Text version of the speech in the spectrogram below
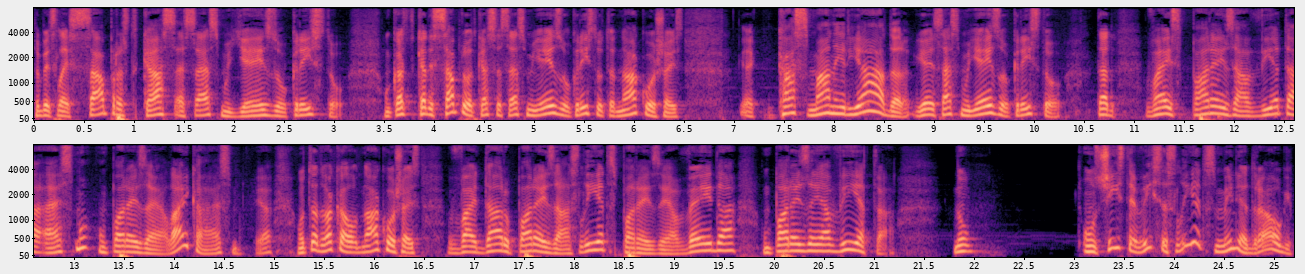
Tāpēc, lai saprastu, kas es esmu Jēzu Kristu. Un kad, kad es saprotu, kas es esmu Jēzu Kristu, tad nākošais, kas man ir jādara, ja es esmu Jēzu Kristu? Tad vai es pareizā vietā esmu un pareizajā laikā esmu. Ja? Un tad atkal nākošais, vai daru pareizās lietas, pareizajā veidā un pareizajā vietā. Nu, un šīs visas lietas, mīļie draugi,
